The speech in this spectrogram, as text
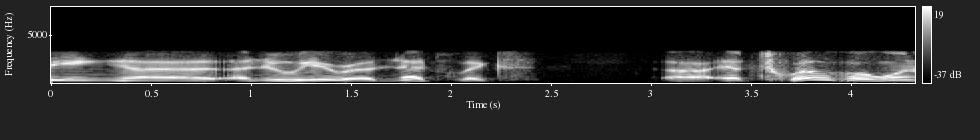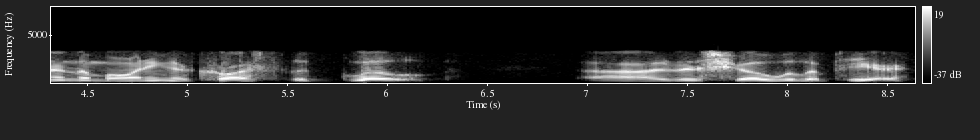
being uh, a new era, Netflix, uh, at 12.01 in the morning across the globe, uh, this show will appear.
